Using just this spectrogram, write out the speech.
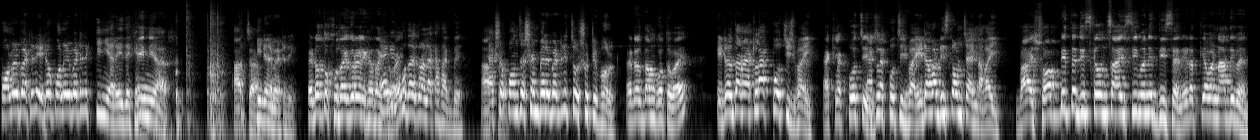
পলের ব্যাটারি এটাও পলের ব্যাটারি কিনিয়ার এই দেখেন। কিনিয়ার। আচ্ছা। কিনিয়ার ব্যাটারি। এটা তো খোদাই করে লেখা থাকবে খোদাই করে লেখা থাকবে। আচ্ছা। একশো পঞ্চাশ এম্পের ব্যাটারি চৌষট্টি ভোল্ট। এটার দাম কত ভাই? এটার দাম এক লাখ পঁচিশ ভাই। এক লাখ পঁচিশ? এক লাখ পঁচিশ ভাই। এটা আবার ডিসকাউন্ট চাই না ভাই। ভাই সবটিতে ডিসকাউন্ট চাইছি মানে দিছেন। এটা কি আবার না দিবেন?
